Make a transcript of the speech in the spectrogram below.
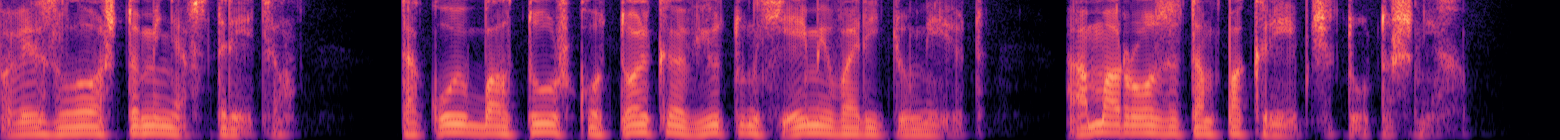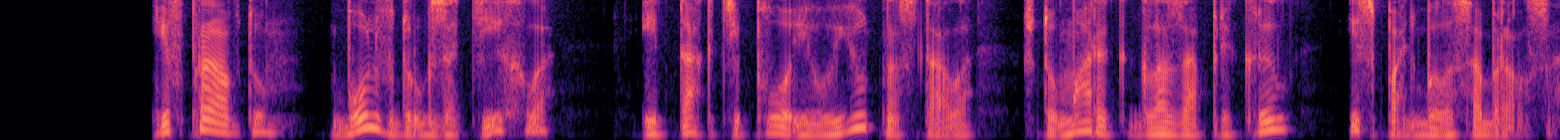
«Повезло, что меня встретил. Такую болтушку только в Ютунхеме варить умеют, а морозы там покрепче тутошних». И вправду, боль вдруг затихла, и так тепло и уютно стало, что Марек глаза прикрыл и спать было собрался.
